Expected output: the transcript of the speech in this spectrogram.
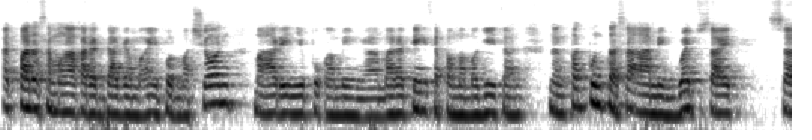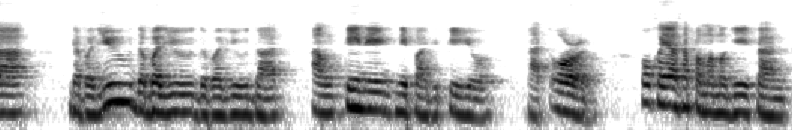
At para sa mga karagdagang mga impormasyon, maaari niyo po kaming ah, marating sa pamamagitan ng pagpunta sa aming website sa www.angtinignipadipio.org o kaya sa pamamagitan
